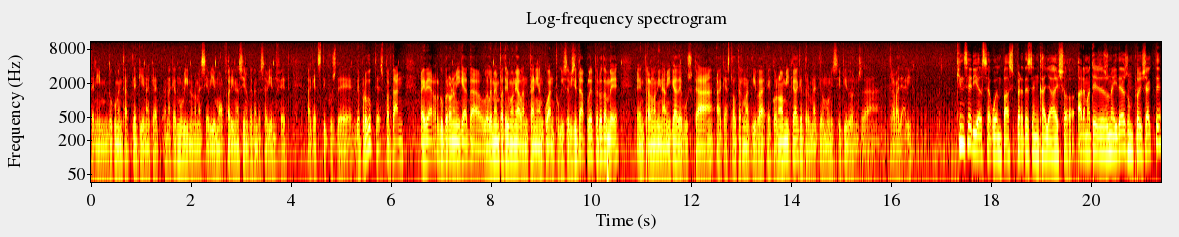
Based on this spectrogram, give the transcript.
tenim documentat que aquí en aquest, en aquest molí no només hi havia molt farina, sinó que també s'havien fet aquests tipus de, de productes. Per tant, la idea és recuperar una miqueta l'element patrimonial en tant i en quant pugui ser visitable, però també entrar en la dinàmica de buscar aquesta alternativa econòmica que permeti al municipi doncs, treballar-hi. Quin seria el següent pas per desencallar això? Ara mateix és una idea, és un projecte,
